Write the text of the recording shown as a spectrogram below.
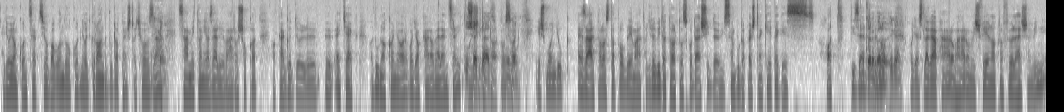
egy olyan koncepcióba gondolkodni, hogy Grand Budapest, hogy hozzá Igen. számítani az elővárosokat, akár Gödöllő, Etyek, a Dunakanyar, vagy akár a Velencei tó is tartozhat. És mondjuk ezáltal azt a problémát, hogy rövid a tartózkodási idő, hiszen Budapesten 2,6 tized, Körülbelül, nap, igen. hogy ezt legalább három-három és fél napra föl lehessen vinni,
